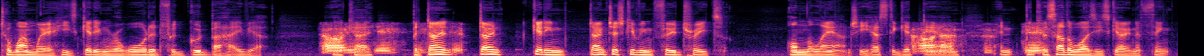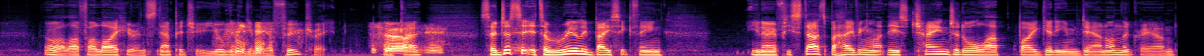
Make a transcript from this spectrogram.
to one where he's getting rewarded for good behaviour. Oh okay, yeah, yeah. but yeah, don't don't get him. Don't just give him food treats on the lounge. He has to get Oh, down, no. and Yeah. because otherwise he's going to think, "Oh, well, if I lie here and snap at you, you're going to give me a food treat." Okay. Yeah. So just it's a really basic thing. You know, if he starts behaving like this, change it all up by getting him down on the ground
